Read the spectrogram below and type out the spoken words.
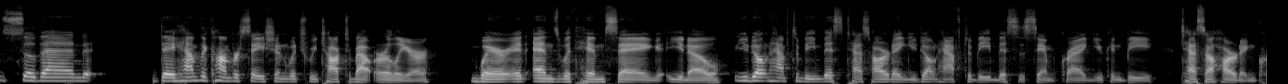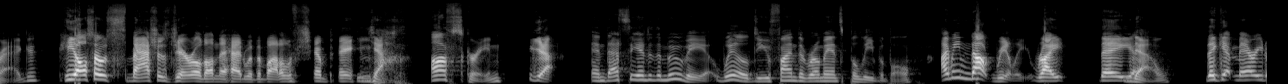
So then they have the conversation, which we talked about earlier, where it ends with him saying, you know, you don't have to be Miss Tess Harding, you don't have to be Mrs. Sam Craig, you can be Tessa Harding Craig. He also smashes Gerald on the head with a bottle of champagne. Yeah, off screen. Yeah. And that's the end of the movie. Will, do you find the romance believable? I mean, not really, right? They No. they get married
